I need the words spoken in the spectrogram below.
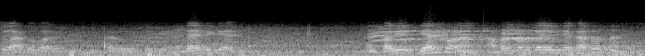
શું આગું પાછું? બી કે. કર્યું કે જ કોણ આપણે તો કર્યું દેખાતો જ નથી.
